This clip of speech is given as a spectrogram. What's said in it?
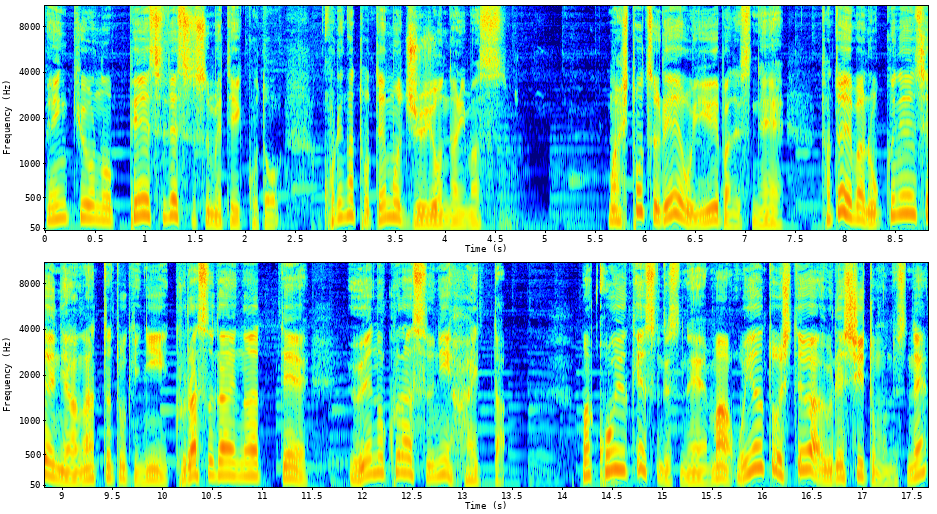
勉強のペースで進めていくことこれがとても重要になります。まあ一つ例を言えばですね例えば6年生に上がった時にクラス替えがあって上のクラスに入った。まあこういうケースですねまあ親としては嬉しいと思うんですね。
